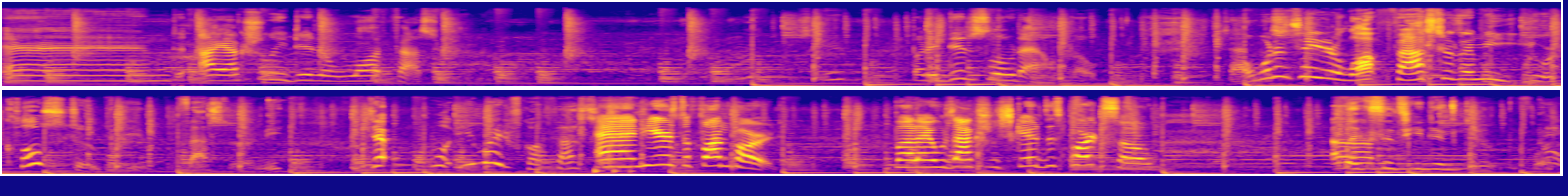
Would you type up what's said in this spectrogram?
and I actually did a lot faster. See? But it did slow down though. I wouldn't say you're a lot faster than me. You were close to being faster Yeah, well, you might have got faster. And here's the fun part. But I was actually scared this part, so. like um, since he didn't do it before.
